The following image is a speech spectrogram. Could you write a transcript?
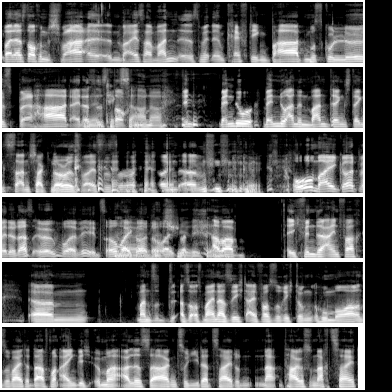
Weil das doch ein schwar äh, ein weißer Mann ist mit einem kräftigen Bart, muskulös, behaart, ey, das ist Texaner. doch ein, wenn du, wenn du an einen Mann denkst, denkst du an Chuck Norris, weißt du so. Und ähm, oh mein Gott, wenn du das irgendwo erwähnst, oh mein ja, Gott, oh mein Gott. Aber ich finde einfach, ähm, man, also aus meiner Sicht einfach so Richtung Humor und so weiter, darf man eigentlich immer alles sagen zu jeder Zeit und Na Tages- und Nachtzeit.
